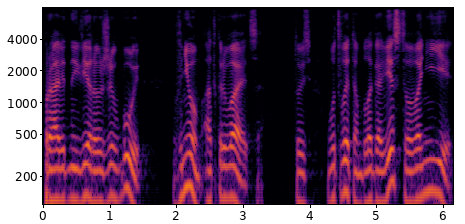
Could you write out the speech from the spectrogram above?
Праведный верой жив будет. В нем открывается. То есть, вот в этом благовествовании,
